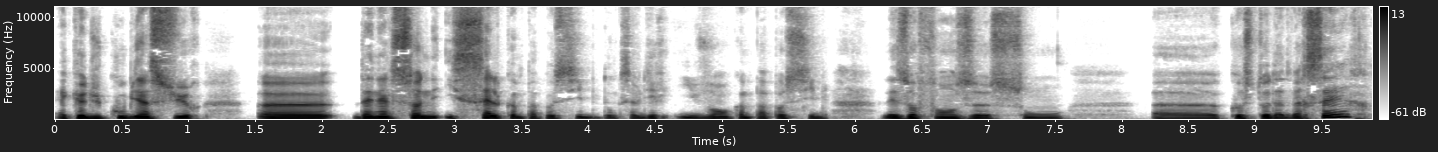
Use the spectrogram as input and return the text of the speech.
et que du coup, bien sûr, euh, Danielson, il scelle comme pas possible, donc ça veut dire il vend comme pas possible, les offenses sont euh, costauds d'adversaires,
